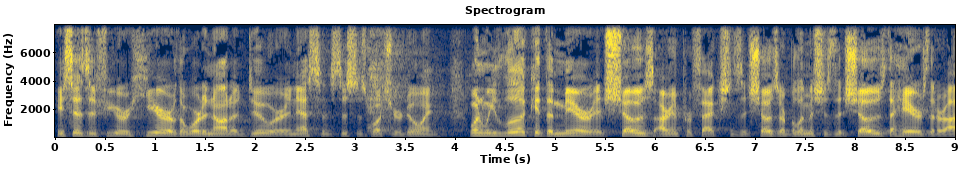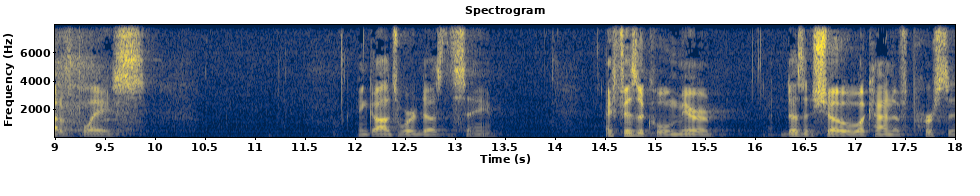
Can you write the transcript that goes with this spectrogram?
He says, if you're a hearer of the word and not a doer, in essence, this is what you're doing. When we look at the mirror, it shows our imperfections, it shows our blemishes, it shows the hairs that are out of place. And God's word does the same. A physical mirror doesn't show what kind of person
